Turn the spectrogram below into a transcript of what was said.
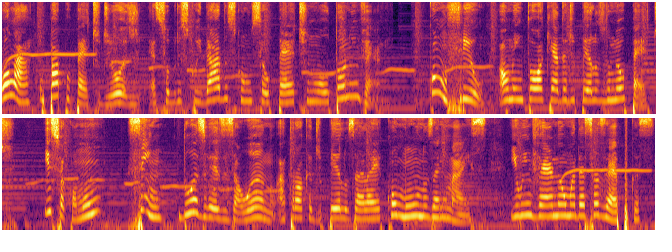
Olá, o Papo Pet de hoje é sobre os cuidados com o seu pet no outono e inverno. Com o frio, aumentou a queda de pelos do meu pet. Isso é comum? Sim, duas vezes ao ano a troca de pelos ela é comum nos animais e o inverno é uma dessas épocas.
